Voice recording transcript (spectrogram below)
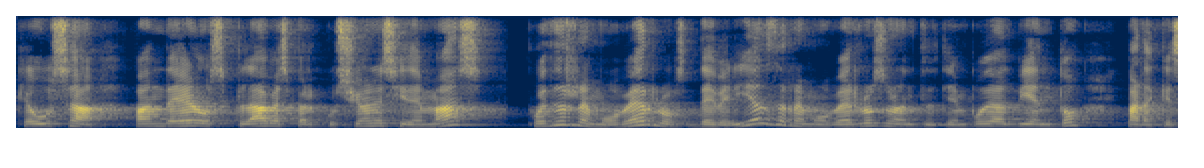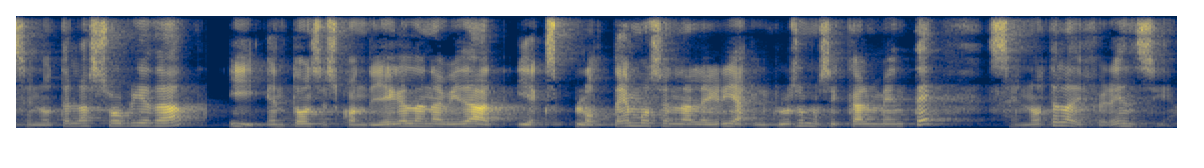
que usa panderos, claves, percusiones y demás, puedes removerlos, deberías de removerlos durante el tiempo de Adviento para que se note la sobriedad y entonces cuando llegue la Navidad y explotemos en la alegría, incluso musicalmente, se note la diferencia.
